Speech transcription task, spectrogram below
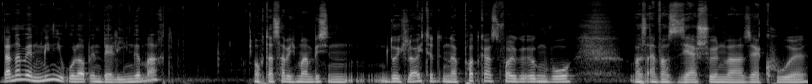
dann haben wir einen Mini-Urlaub in Berlin gemacht. Auch das habe ich mal ein bisschen durchleuchtet in der Podcast-Folge irgendwo, was einfach sehr schön war, sehr cool.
